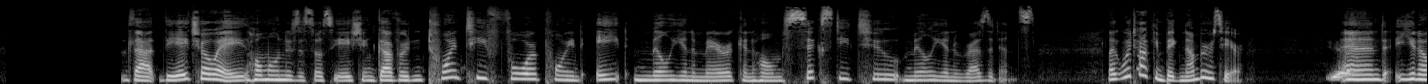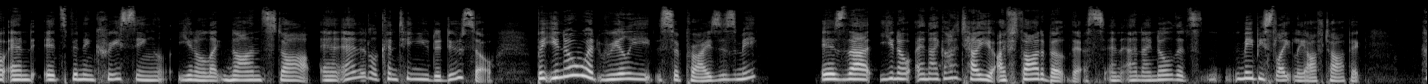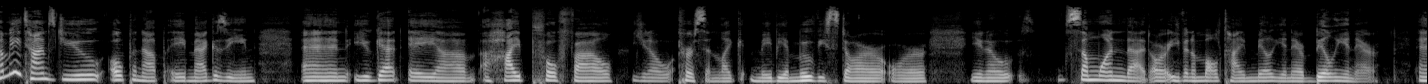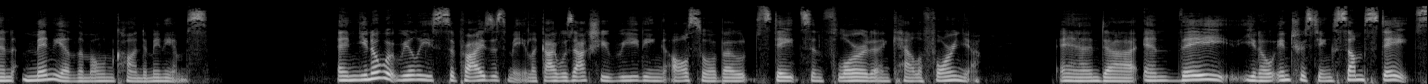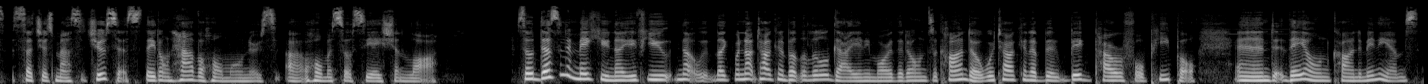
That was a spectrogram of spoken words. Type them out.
that the HOA, Homeowners Association, governed 24.8 million American homes, 62 million residents. Like we're talking big numbers here. And, you know, and it's been increasing, you know, like nonstop and, and it'll continue to do so. But you know what really surprises me is that, you know, and I got to tell you, I've thought about this and, and I know that's maybe slightly off topic. How many times do you open up a magazine and you get a um, a high profile, you know, person like maybe a movie star or, you know, someone that or even a multi-millionaire, billionaire, and many of them own condominiums. And you know what really surprises me? Like I was actually reading also about states in Florida and California and uh, and they, you know, interesting. Some states, such as Massachusetts, they don't have a homeowners uh, home association law. So doesn't it make you now? If you no, like we're not talking about the little guy anymore that owns a condo. We're talking about big, big, powerful people, and they own condominiums.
